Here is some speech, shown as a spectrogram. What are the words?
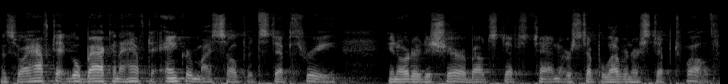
And so I have to go back and I have to anchor myself at step three in order to share about steps 10 or step 11 or step 12.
